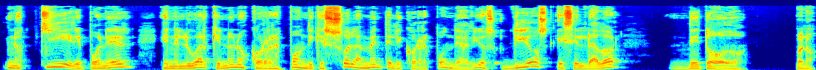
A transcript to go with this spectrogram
nos quiere poner en el lugar que no nos corresponde y que solamente le corresponde a Dios. Dios es el dador de todo. Bueno,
